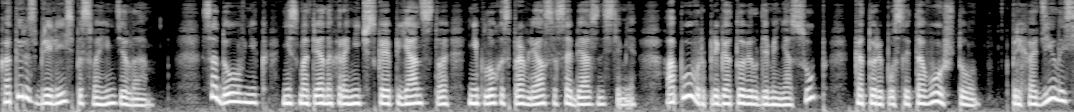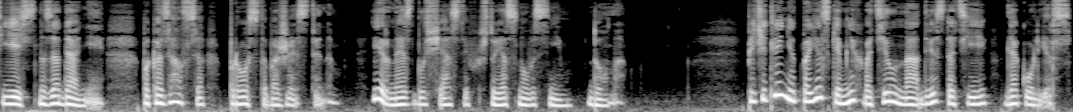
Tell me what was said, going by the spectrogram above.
Коты разбрелись по своим делам. Садовник, несмотря на хроническое пьянство, неплохо справлялся с обязанностями, а повар приготовил для меня суп, который после того, что приходилось есть на задании, показался просто божественным. И Эрнест был счастлив, что я снова с ним дома. Впечатлений от поездки мне хватило на две статьи для Кольерс.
